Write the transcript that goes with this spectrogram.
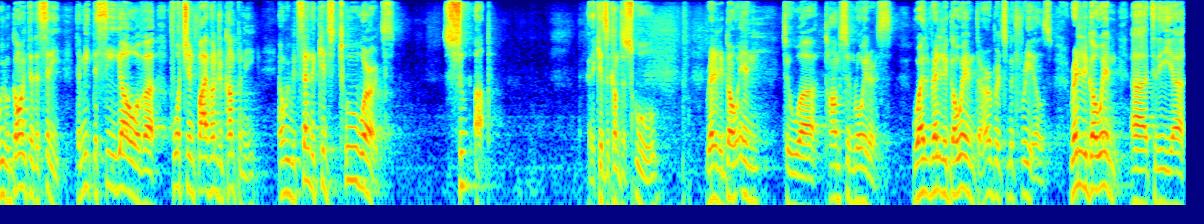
we were going to the city to meet the CEO of a Fortune 500 company, and we would send the kids two words suit up. And the kids would come to school ready to go in to uh, Thomson Reuters, ready to go in to Herbert Smith Freehills, ready to go in uh, to the, uh,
